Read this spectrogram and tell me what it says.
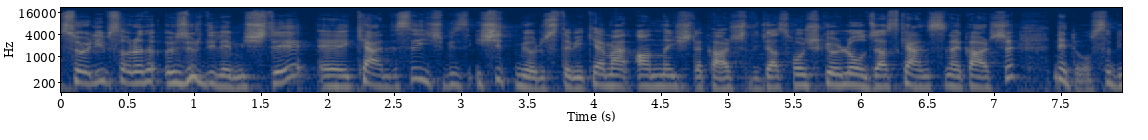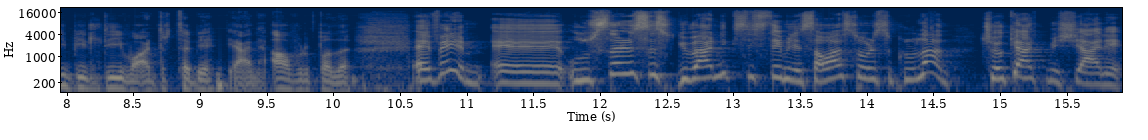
söyleyip sonra da özür dilemişti e, kendisi. Hiç biz işitmiyoruz tabii ki hemen anlayışla karşılayacağız. Hoşgörülü olacağız kendisine karşı. Ne de olsa bir bildiği vardır tabii yani Avrupalı. Efendim e, uluslararası güvenlik sistemini savaş sonrası kurulan çökertmiş yani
